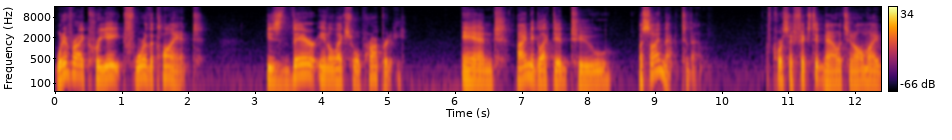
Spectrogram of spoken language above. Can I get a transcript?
whatever I create for the client is their intellectual property. And I neglected to assign that to them. Of course, I fixed it now. It's in all my,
